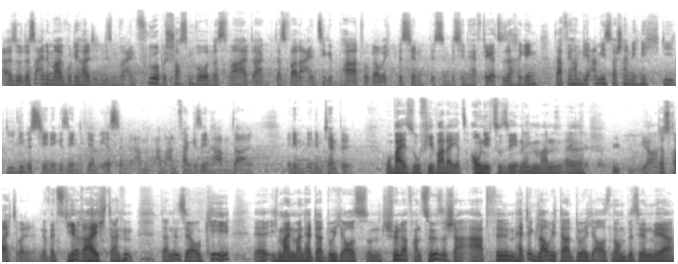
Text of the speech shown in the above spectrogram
also das eine Mal, wo die halt in diesem einen Flur beschossen wurden, das war halt da, das war der einzige Part, wo glaube ich ein bisschen, bisschen, bisschen heftiger zur Sache ging. Dafür haben die Amis wahrscheinlich nicht die, die Liebesszene gesehen, die wir am, ersten, am, am Anfang gesehen haben, da in dem, in dem Tempel. Wobei, so viel war da jetzt auch nicht zu sehen. Ne? Man, das, reicht äh, ja, das reicht aber. Wenn es dir reicht, dann, dann ist ja okay. Äh, ich meine, man hätte da durchaus so ein schöner französischer Artfilm, hätte, glaube ich, da durchaus noch ein bisschen mehr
